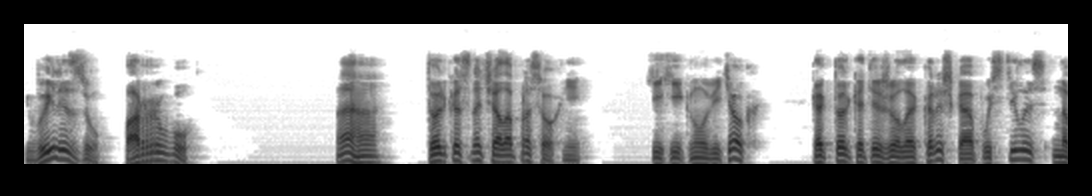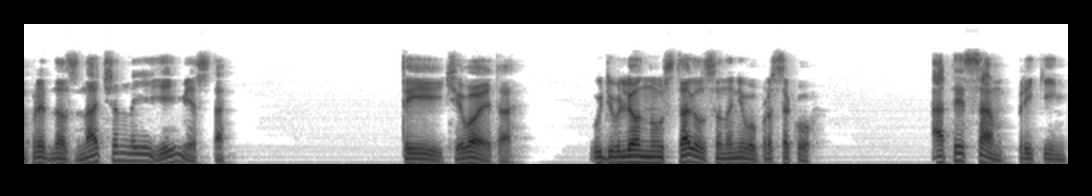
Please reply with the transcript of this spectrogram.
Вылезу, порву. Ага, только сначала просохни. Хихикнул Витек, как только тяжелая крышка опустилась на предназначенное ей место. «Ты чего это?» Удивленно уставился на него Простаков. «А ты сам прикинь.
